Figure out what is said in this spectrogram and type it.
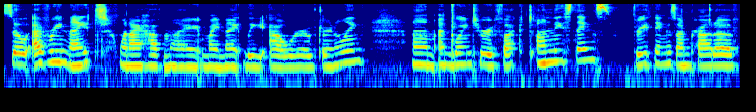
So every night when I have my, my nightly hour of journaling, um, I'm going to reflect on these things. Three things I'm proud of,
